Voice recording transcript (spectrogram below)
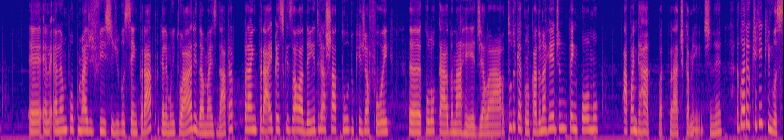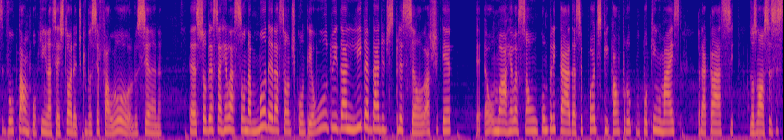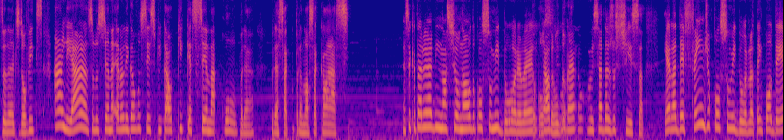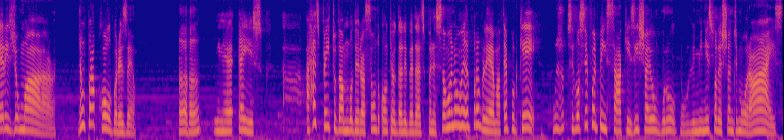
É, ela é um pouco mais difícil de você entrar, porque ela é muito árida, mas dá para entrar e pesquisar lá dentro e achar tudo que já foi uh, colocado na rede. Ela, tudo que é colocado na rede não tem como apagar praticamente, né? Agora eu queria que você voltar um pouquinho nessa história de que você falou, Luciana, é, sobre essa relação da moderação de conteúdo e da liberdade de expressão. Eu acho que é, é uma relação complicada. Você pode explicar um, um pouquinho mais para a classe dos nossos estudantes ouvintes? Aliás, Luciana, era legal você explicar o que é cena compra para essa para nossa classe. A Secretaria Nacional do Consumidor, ela é do Ministério da Justiça. Ela defende o consumidor, ela tem poderes de uma de um PROCON, por exemplo. Uhum. É, é isso. A respeito da moderação do conteúdo da liberdade de expressão, não é problema, até porque se você for pensar que existe aí um grupo, o ministro Alexandre de Moraes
